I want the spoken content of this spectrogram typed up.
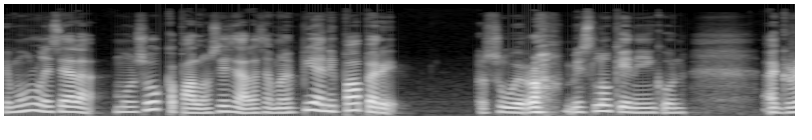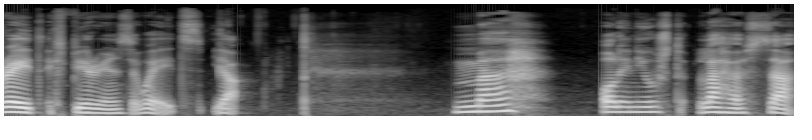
Ja mulla oli siellä mun sukkapallon sisällä semmoinen pieni paperisuiro, missä luki niin kuin A great experience awaits. Ja mä olin just lähössä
